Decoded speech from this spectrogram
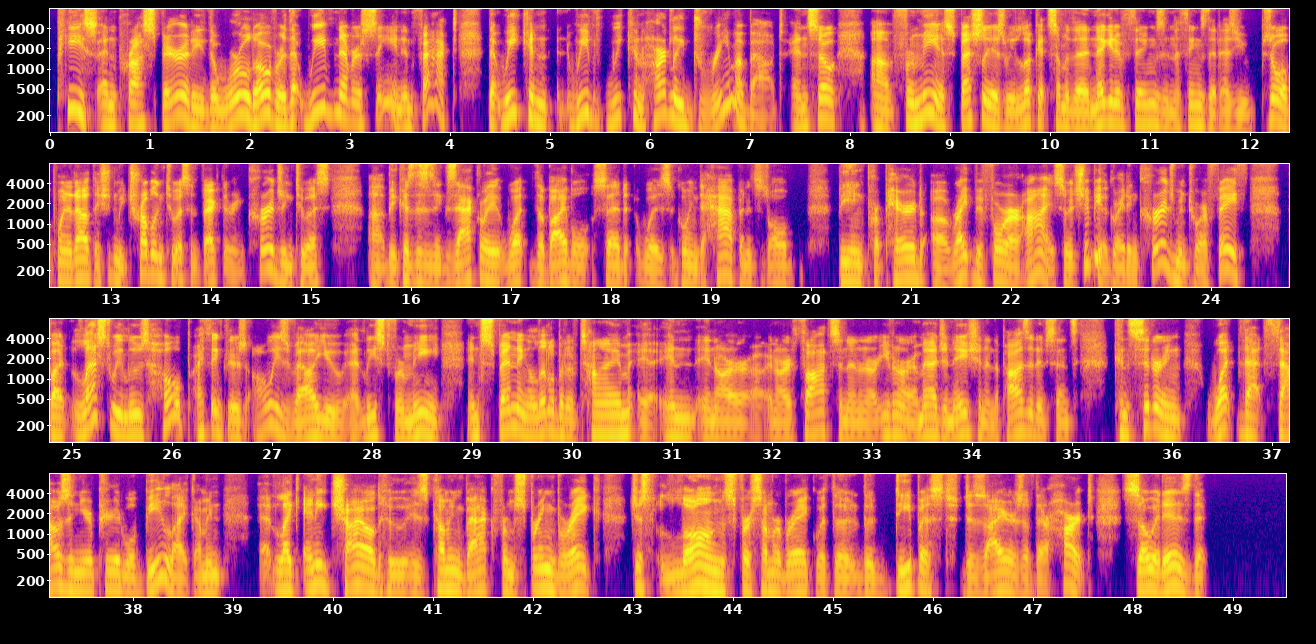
peace and prosperity the world over that we've never seen in fact that we can we've we can hardly dream about. And so uh, for me especially as we look at some of the negative things and the things that as you so well pointed out they shouldn't be troubling to us. In fact they're encouraging to us uh, because this is exactly what the bible said was going to happen. It's all being prepared uh, right before our eyes. So it should be a great encouragement to our faith. But lest we lose hope i think there's always value at least for me in spending a little bit bit of time in in our uh, in our thoughts and in our even our imagination in the positive sense considering what that thousand year period will be like. I mean uh, like any child who is coming back from spring break just longs for summer break with the the deepest desires of their heart. So it is that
